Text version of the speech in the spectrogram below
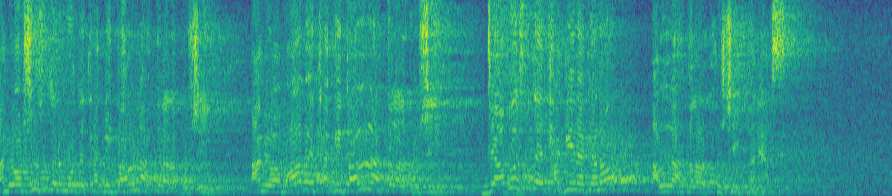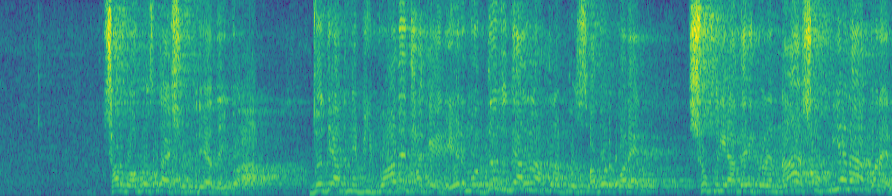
আমি অসুস্থের মধ্যে থাকি তো আল্লাহ তালার খুশি, আমি অভাবে থাকি তো আল্লাহ তালার খুশি। যে অবস্থায় থাকি না কেন, আল্লাহ তালার খুশি এখানে আছে। সর্ব অবস্থায় শুক্রিয়া আদায় করা। যদি আপনি বিপদে থাকেন, এর মধ্যেও যদি আল্লাহ তালা সবর করেন, শুক্রিয়া আদায় করেন, না শুক্রিয়া না করেন,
